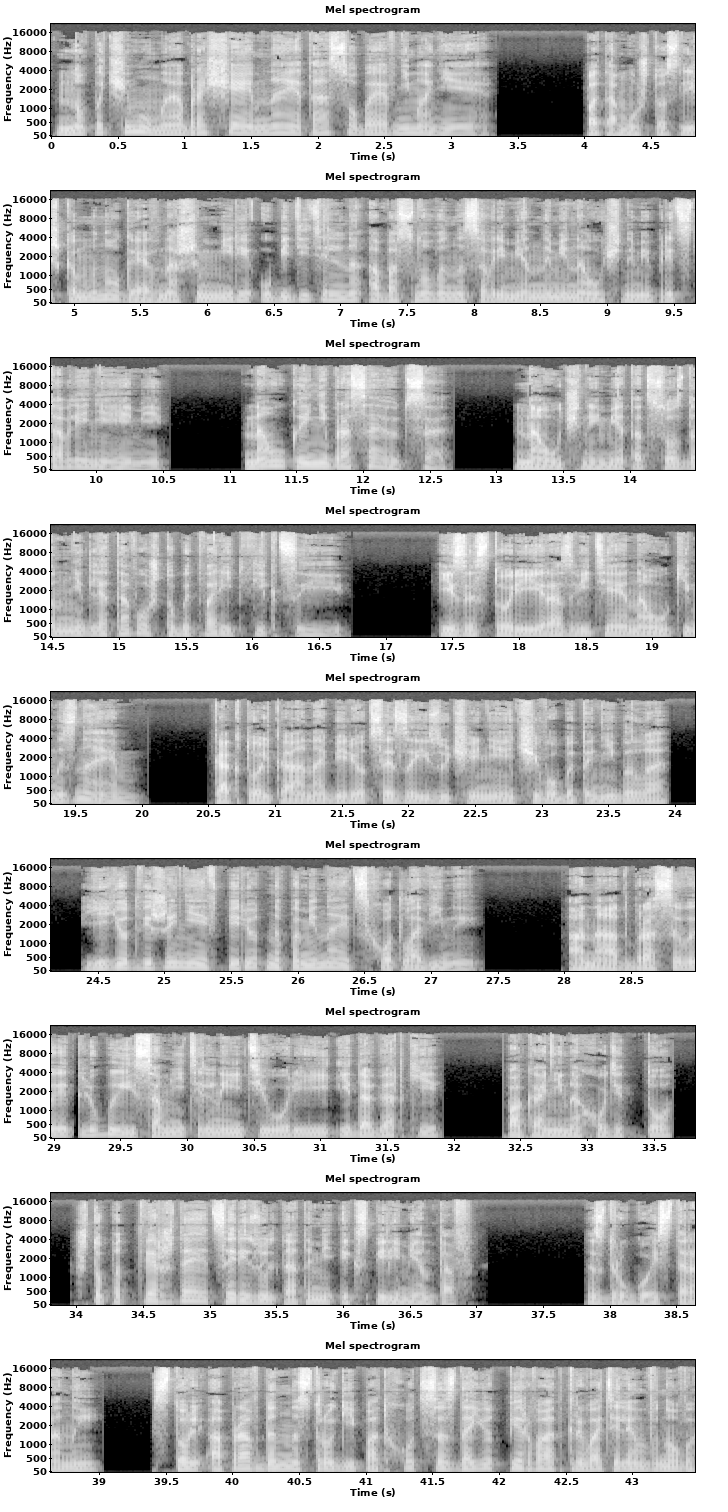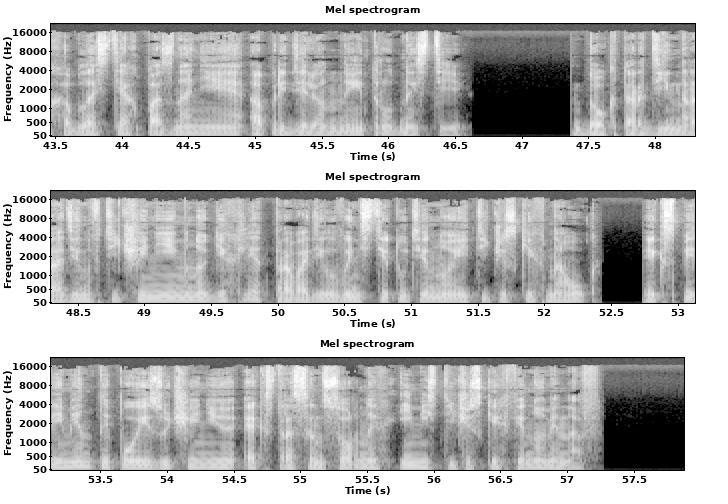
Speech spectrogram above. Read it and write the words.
Но почему мы обращаем на это особое внимание? Потому что слишком многое в нашем мире убедительно обосновано современными научными представлениями. Наукой не бросаются. Научный метод создан не для того, чтобы творить фикции. Из истории развития науки мы знаем, как только она берется за изучение чего бы то ни было, ее движение вперед напоминает сход лавины. Она отбрасывает любые сомнительные теории и догадки, пока не находит то, что подтверждается результатами экспериментов. С другой стороны, столь оправданно строгий подход создает первооткрывателям в новых областях познания определенные трудности. Доктор Дин Радин в течение многих лет проводил в Институте ноэтических наук эксперименты по изучению экстрасенсорных и мистических феноменов.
